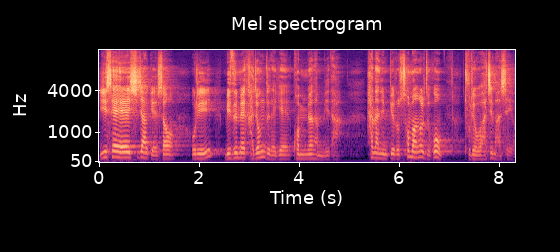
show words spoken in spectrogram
이 새해 시작에서 우리 믿음의 가정들에게 권면합니다. 하나님께로 소망을 두고 두려워하지 마세요.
